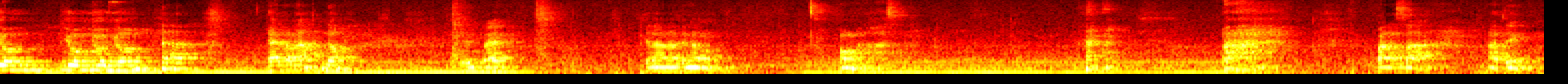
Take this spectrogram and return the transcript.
yun, yun, yun, yun. Eto na, no? Siyempre, kailangan natin ng pangmalakasan. Para sa ating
